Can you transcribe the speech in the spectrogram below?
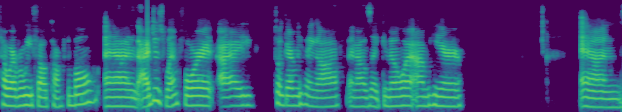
however we felt comfortable. And I just went for it. I took everything off and I was like, you know what? I'm here and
